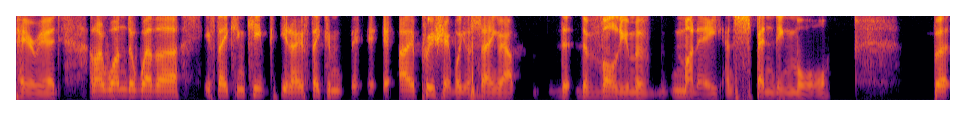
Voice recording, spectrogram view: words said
period, and I wonder whether if they can keep, you know, if they can. I appreciate what you're saying about the, the volume of money and spending more but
